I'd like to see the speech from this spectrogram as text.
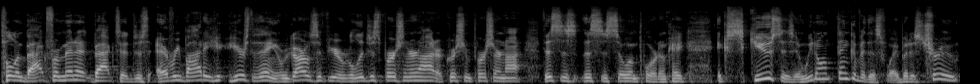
pulling back for a minute, back to just everybody. Here's the thing, regardless if you're a religious person or not, or a Christian person or not, this is, this is so important, okay? Excuses, and we don't think of it this way, but it's true.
